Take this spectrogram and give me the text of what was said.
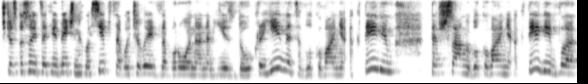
Що стосується фізичних осіб, це вочевидь заборона на в'їзд до України, це блокування активів, те ж саме блокування активів, е,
